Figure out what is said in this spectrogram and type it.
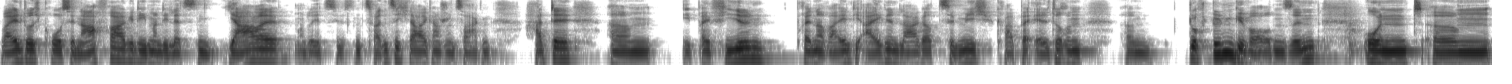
weil durch große Nachfrage, die man die letzten Jahre oder jetzt die letzten 20 Jahre kann man schon sagen, hatte, ähm, bei vielen Brennereien die eigenen Lager ziemlich, gerade bei älteren, ähm, durchdünn geworden sind. Und ähm,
